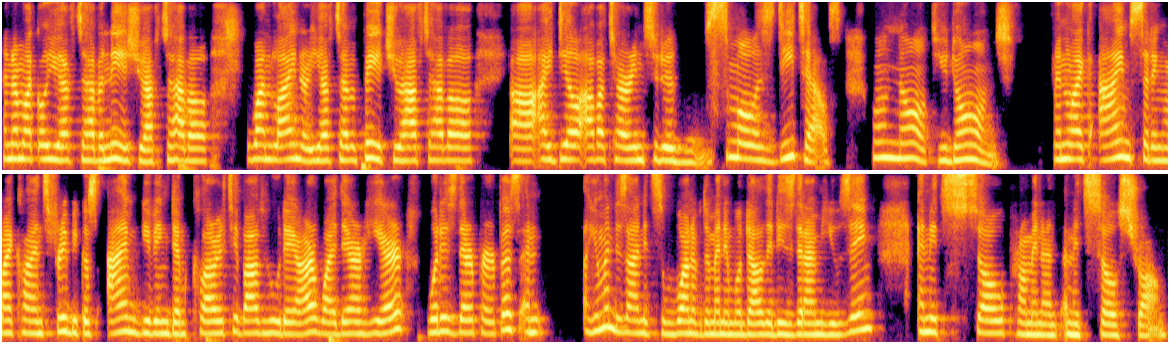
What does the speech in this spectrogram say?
And I'm like, oh, you have to have a niche, you have to have a one-liner, you have to have a page, you have to have a uh, ideal avatar into the smallest details. Well, not, you don't. And like I'm setting my clients free because I'm giving them clarity about who they are, why they are here, what is their purpose. And human design it's one of the many modalities that i'm using and it's so prominent and it's so strong.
